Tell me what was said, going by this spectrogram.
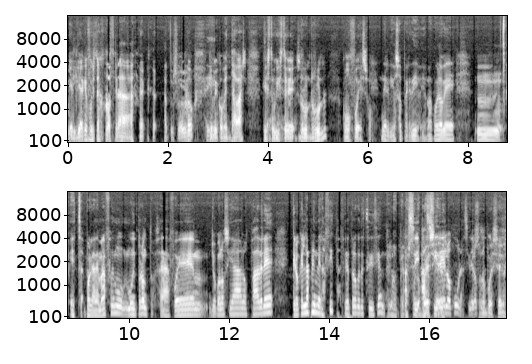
El día que fuiste a conocer a, a tu suegro, que me comentabas que estuviste run run, ¿cómo fue eso? nervioso perdido. Yo me acuerdo que, mm, esta- porque además fue muy, muy pronto, o sea, fue, mm, yo conocí a los padres, creo que es la primera cita, fíjate lo que te estoy diciendo. Pero, pero así no puede así ser. de locura, así de locura. no puede ser.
